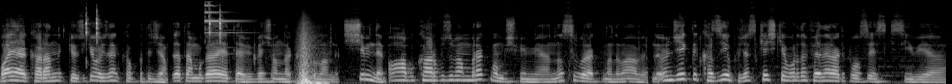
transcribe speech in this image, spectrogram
bayağı karanlık gözüküyor. O yüzden kapatacağım. Zaten bu kadar yeter. Bir 5-10 dakika kullandık. Şimdi. Aa bu karpuzu ben bırakmamış mıyım ya? Nasıl bırakmadım abi? Öncelikle kazı yapacağız. Keşke burada fener aktif olsa eskisi gibi ya.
